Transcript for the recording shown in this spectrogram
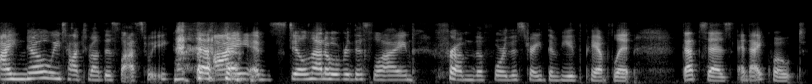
I know we talked about this last week. I am still not over this line from the For the Strength of Youth pamphlet that says, and I quote,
